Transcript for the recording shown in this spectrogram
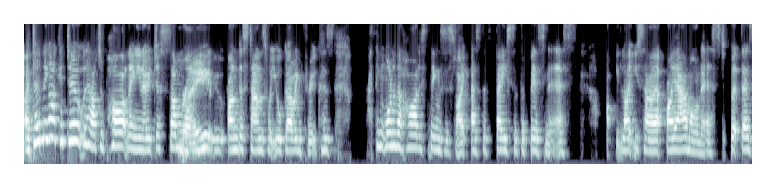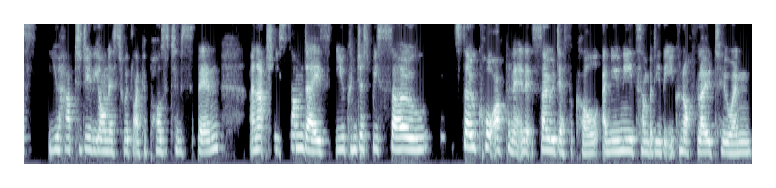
I don't think I could do it without a partner, you know, just someone right. who understands what you're going through. Because I think one of the hardest things is like, as the face of the business, like you said, I am honest, but there's, you have to do the honest with like a positive spin. And actually, some days you can just be so so caught up in it and it's so difficult and you need somebody that you can offload to and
